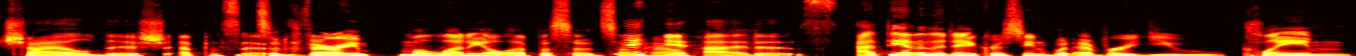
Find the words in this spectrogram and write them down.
childish episode. it's a very millennial episode somehow. yeah, it is. At the end of the day, Christine, whatever you claim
